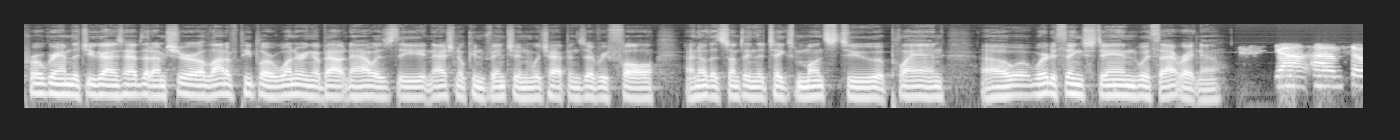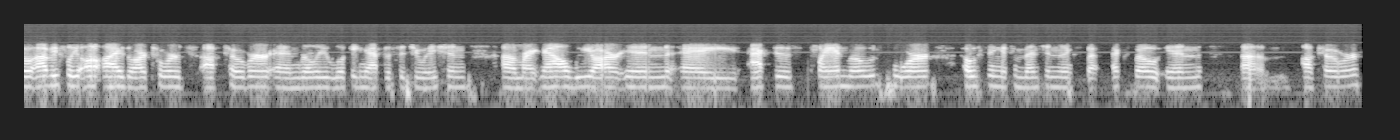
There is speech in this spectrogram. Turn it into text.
program that you guys have that I'm sure a lot of people are wondering about now is the National Convention, which happens every fall. I know that's something that takes months to plan. Uh, where do things stand with that right now? Yeah, um, so obviously all eyes are towards October and really looking at the situation. Um, right now, we are in a active plan mode for hosting a convention and expo in um, October.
